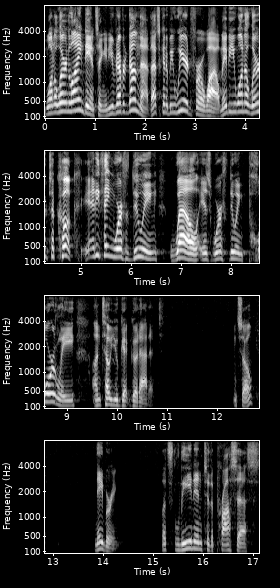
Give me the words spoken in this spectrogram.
want to learn line dancing and you've never done that. That's going to be weird for a while. Maybe you want to learn to cook. Anything worth doing well is worth doing poorly until you get good at it. And so, neighboring. Let's lean into the process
